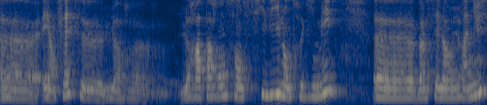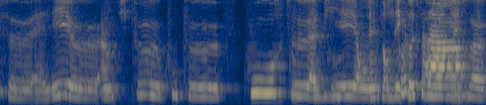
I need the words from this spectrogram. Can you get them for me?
Euh, et en fait, euh, leur, leur apparence en civil, entre guillemets, euh, ben Sailor Uranus, euh, elle est euh, un petit peu coupe courte, Coupe, habillée en Elle porte des costard, costards,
